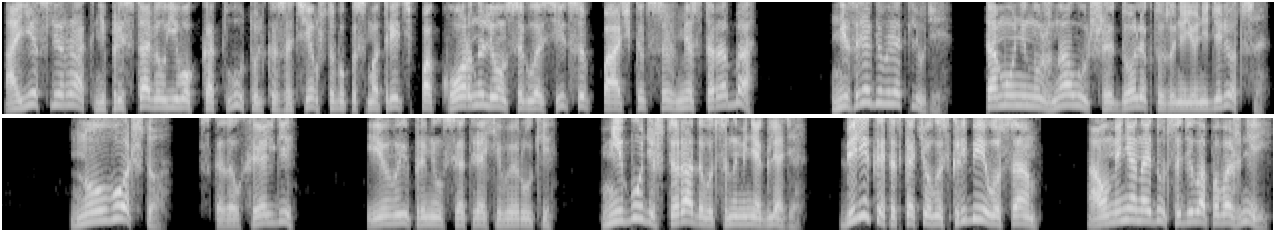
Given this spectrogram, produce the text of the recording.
А если рак не приставил его к котлу только за тем, чтобы посмотреть, покорно ли он согласится пачкаться вместо раба? Не зря говорят люди. Тому не нужна лучшая доля, кто за нее не дерется. — Ну вот что, — сказал Хельги и выпрямился, отряхивая руки. — Не будешь ты радоваться на меня глядя. Бери-ка этот котел и скреби его сам, а у меня найдутся дела поважней.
